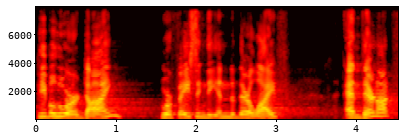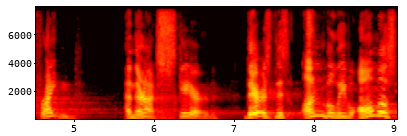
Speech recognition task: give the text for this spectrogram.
people who are dying, who are facing the end of their life, and they're not frightened and they're not scared. There is this unbelievable, almost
